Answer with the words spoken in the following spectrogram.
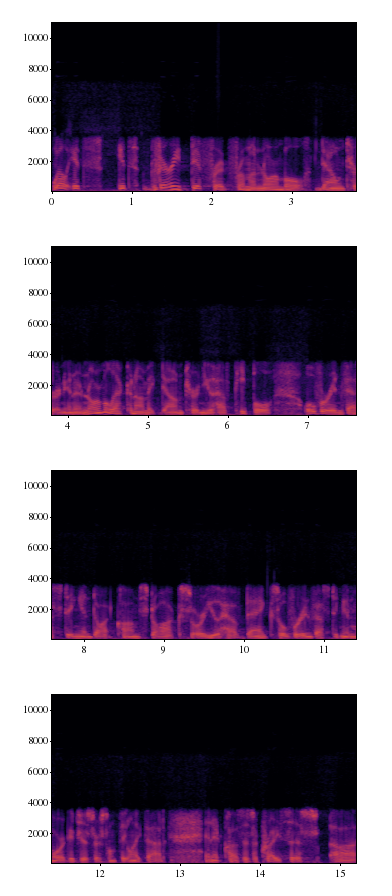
Well, it's it's very different from a normal downturn. In a normal economic downturn, you have people over investing in dot com stocks, or you have banks over investing in mortgages or something like that, and it causes a crisis. Uh,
